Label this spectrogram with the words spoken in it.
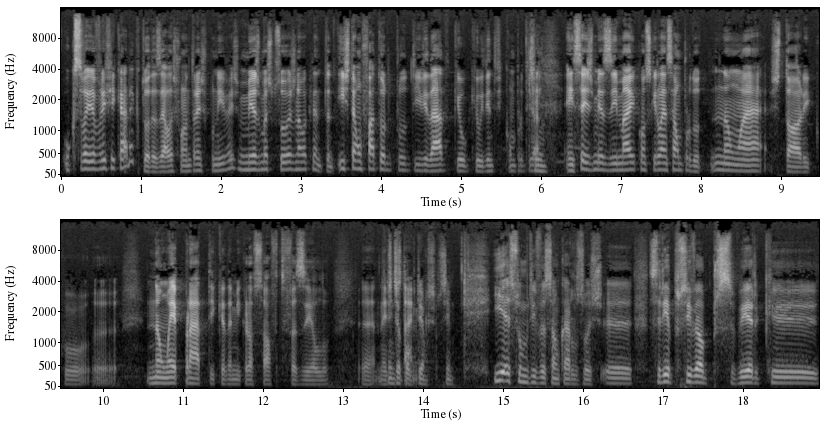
O que se veio a verificar é que todas elas foram transponíveis, mesmo as pessoas não acreditam. Portanto, isto é um fator de produtividade que eu, que eu identifico como produtividade. Sim. Em seis meses e meio conseguir lançar um produto. Não há histórico, uh, não é prática da Microsoft fazê-lo uh, nestes pouco tempo. Sim. E a sua motivação, Carlos, hoje? Uh, seria possível perceber que,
